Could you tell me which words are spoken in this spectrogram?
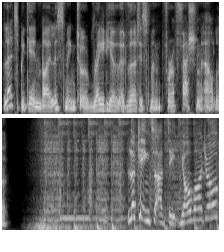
Let's begin by listening to a radio advertisement for a fashion outlet. Looking to update your wardrobe?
